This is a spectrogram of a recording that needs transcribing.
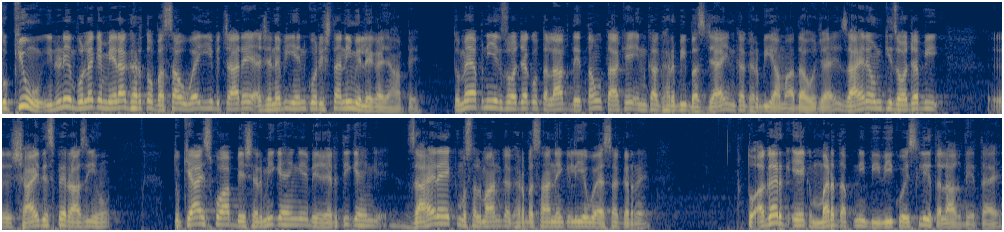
تو کیوں؟ انہوں نے بولا کہ میرا گھر تو بسا ہوا ہے، یہ بےچارے اجنبی ان کو رشتہ نہیں ملے گا یہاں پہ۔ تو میں اپنی ایک زوجہ کو طلاق دیتا ہوں تاکہ ان کا گھر بھی بس جائے، ان کا گھر بھی آمادہ ہو جائے۔ ظاہر ہے ان کی زوجہ بھی شاید اس پہ راضی ہوں۔ تو کیا اس کو آپ بے شرمی کہیں گے، بے غیرتی کہیں گے؟ ظاہر ہے ایک مسلمان کا گھر بسانے کے لیے وہ ایسا کر رہے ہیں۔ تو اگر ایک مرد اپنی بیوی کو اس لیے طلاق دیتا ہے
